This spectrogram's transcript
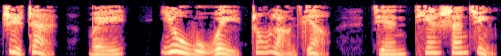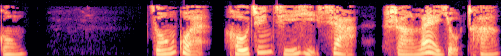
至战为右武卫中郎将兼天山郡公，总管侯君集以下赏赖有差。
